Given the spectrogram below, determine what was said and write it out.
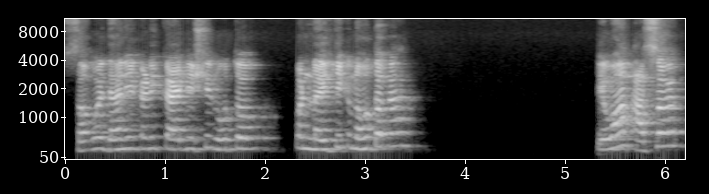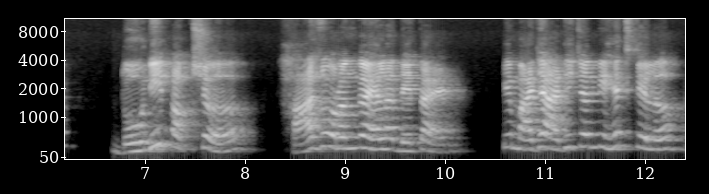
संवैधानिक आणि कायदेशीर होतं पण नैतिक नव्हतं का? तेव्हा असं दोन्ही पक्ष हा जो रंग ह्याला देत आहेत की माझ्या आधीच्यांनी हेच केलं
